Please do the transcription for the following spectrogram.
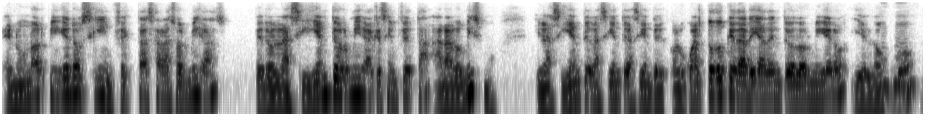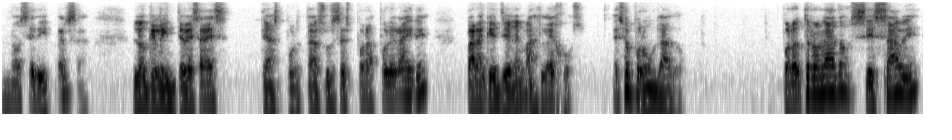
en un hormiguero sí infectas a las hormigas, pero la siguiente hormiga que se infecta hará lo mismo. Y la siguiente, la siguiente, la siguiente. Con lo cual todo quedaría dentro del hormiguero y el hongo no se dispersa. Lo que le interesa es transportar sus esporas por el aire para que llegue más lejos. Eso por un lado. Por otro lado, se sabe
